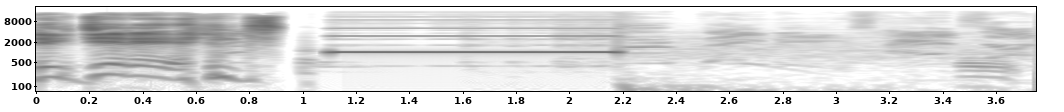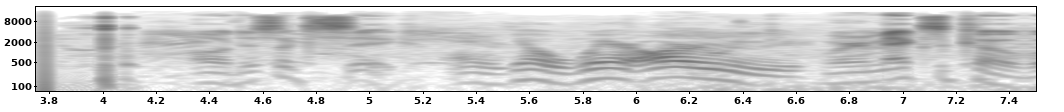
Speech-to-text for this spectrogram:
They didn't! Oh, this looks sick. Hey, yo, where are we? We're in Mexico.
